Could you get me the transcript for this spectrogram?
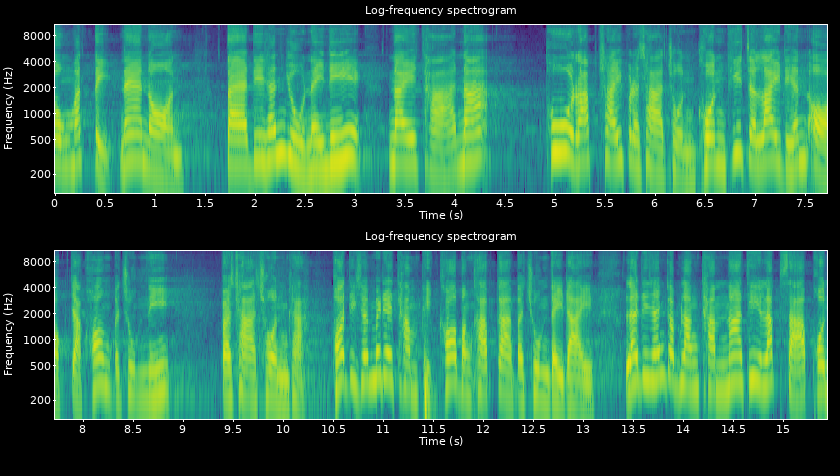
ลงมติแน่นอน แต่ดิฉันอยู่ในนี้ในฐานะผู้รับใช้ประชาชน คนที่จะไล่ดิฉันออกจากห้องประชุมนี้ประชาชนค่ะ เพราะดิฉันไม่ได้ทำผิดข้อบังคับการประชุมใด ๆ และดิฉันกำลังทำหน้าที่รักษาผล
